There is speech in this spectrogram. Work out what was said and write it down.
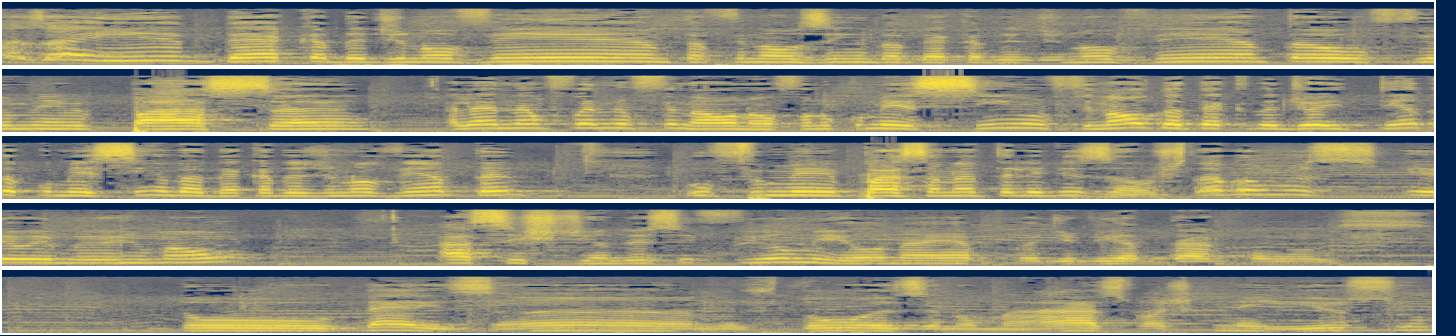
mas aí, década de 90, finalzinho da década de 90, o filme passa. Aliás, não foi no final, não, foi no comecinho, final da década de 80, comecinho da década de 90, o filme passa na televisão. Estávamos, eu e meu irmão, assistindo esse filme. Eu, na época, devia estar com uns do 10 anos, 12 no máximo, acho que nem isso.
